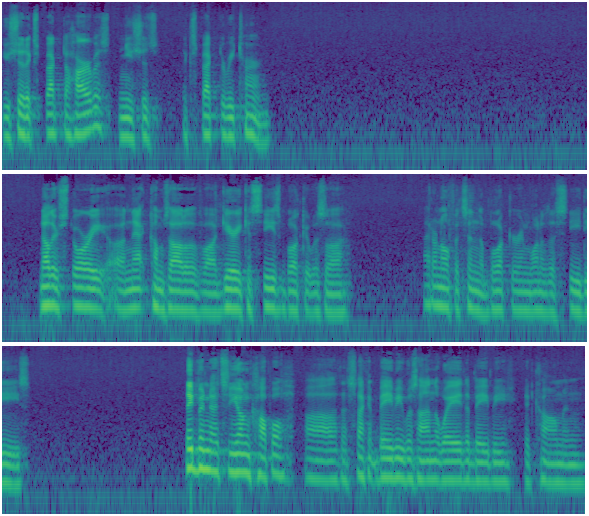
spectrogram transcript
You should expect a harvest and you should expect a return. Another story, uh, and that comes out of uh, Gary Keesee's book. It was, uh, I don't know if it's in the book or in one of the CDs. They'd been, it's a young couple. Uh, the second baby was on the way. The baby had come, and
